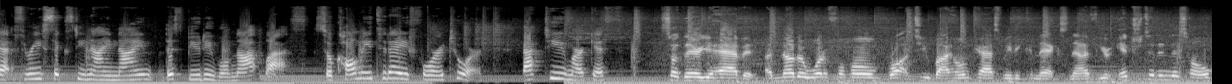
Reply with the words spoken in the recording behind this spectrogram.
at $369.9, this beauty will not last, so call me today for a tour. Back to you, Marcus. So there you have it. Another wonderful home brought to you by Homecast Media Connects. Now, if you're interested in this home,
